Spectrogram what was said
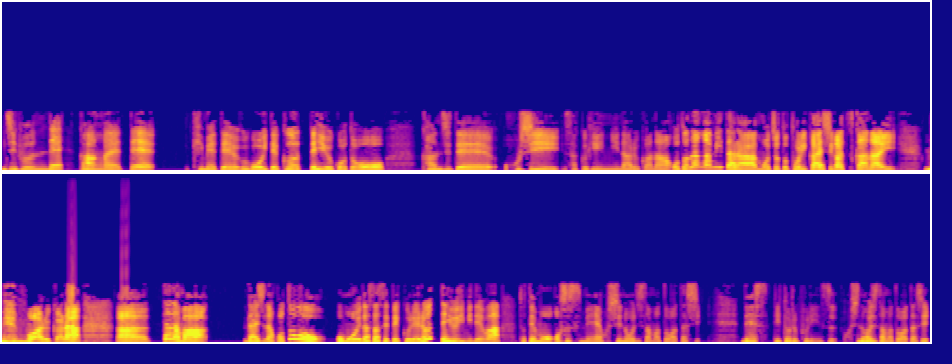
自分で考えて、決めて動いてくっていうことを感じて欲しい作品になるかな。大人が見たらもうちょっと取り返しがつかない面もあるから、あただまあ、大事なことを思い出させてくれるっていう意味では、とてもおすすめ、星の王子様と私です。リトルプリンス、星の王子様と私。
